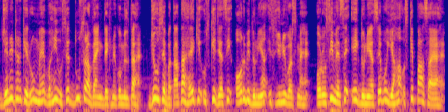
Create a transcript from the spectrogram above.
जेनिटर के रूम में वहीं उसे दूसरा वैंग देखने को मिलता है, जो उसे बताता है कि उसकी जैसी और भी दुनिया इस यूनिवर्स में है, और उसी में से एक दुनिया से वो यहाँ उसके पास आया है।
